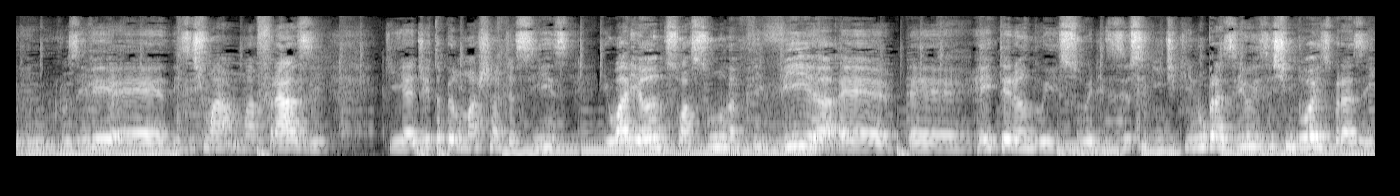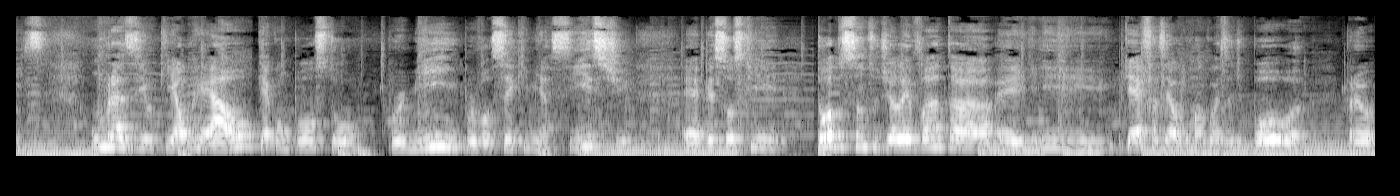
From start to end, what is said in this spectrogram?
e inclusive, é, existe uma, uma frase que é dita pelo Machado de Assis, e o Ariano Suassuna vivia é, é, reiterando isso. Ele dizia o seguinte, que no Brasil existem dois Brasis. Um Brasil que é o real, que é composto por mim, por você que me assiste, é, pessoas que todo santo dia levanta é, e quer fazer alguma coisa de boa pra,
